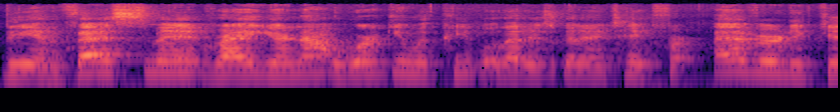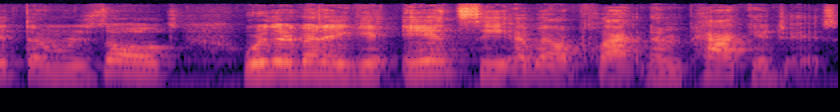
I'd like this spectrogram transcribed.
the investment, right? You're not working with people that is going to take forever to get them results where they're going to get antsy about platinum packages.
